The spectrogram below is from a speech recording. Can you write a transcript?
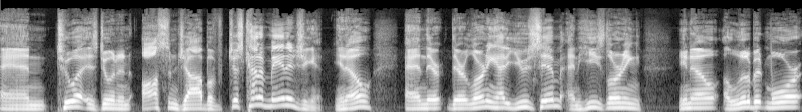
And Tua is doing an awesome job of just kind of managing it, you know? And they're they're learning how to use him and he's learning you know, a little bit more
